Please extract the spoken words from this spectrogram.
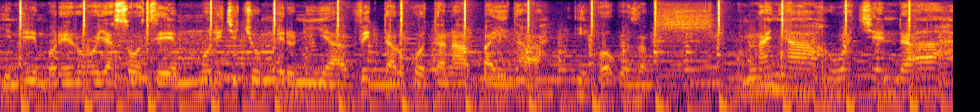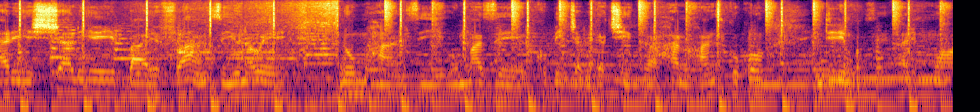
Iyi ndirimbo rero yasohotse muri iki cyumweru ni iya Victor Lukotana bayita ihogoza. Ku mwanya wa cyenda hari Charlie by France uyu nawe ni umuhanzi umaze kubica bigacika hano hanze kuko indirimbo ze arimo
